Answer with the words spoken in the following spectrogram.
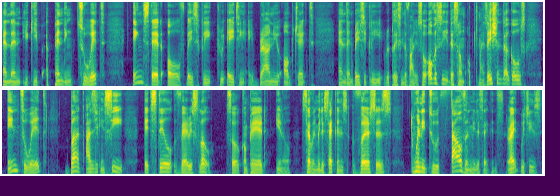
And then you keep appending to it instead of basically creating a brand new object and then basically replacing the value. So obviously there's some optimization that goes into it, but as you can see, it's still very slow. So compared, you know, 7 milliseconds versus 22,000 milliseconds, right? Which is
